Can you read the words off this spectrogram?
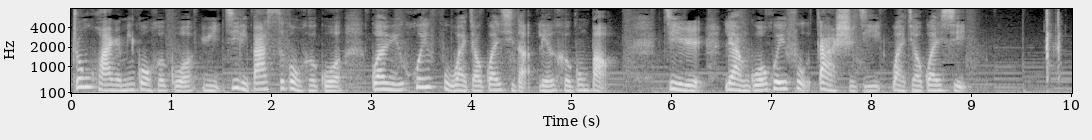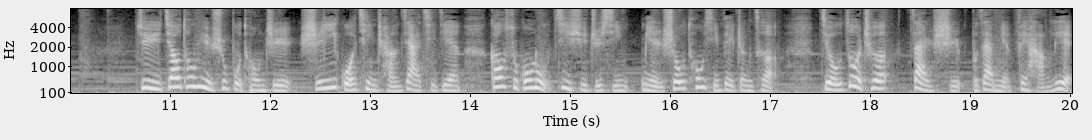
中华人民共和国与基里巴斯共和国关于恢复外交关系的联合公报》，近日两国恢复大使级外交关系。据交通运输部通知，十一国庆长假期间，高速公路继续执行免收通行费政策，九座车暂时不在免费行列。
